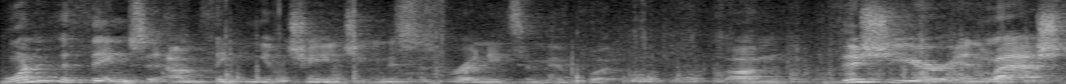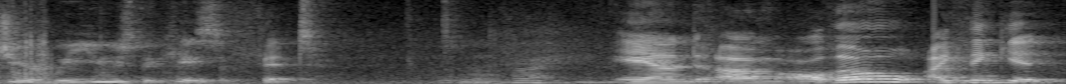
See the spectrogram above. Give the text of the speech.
One of the things that I'm thinking of changing, and this is where I need some input. Um, This year and last year, we used the case of fit. And um, although I think it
